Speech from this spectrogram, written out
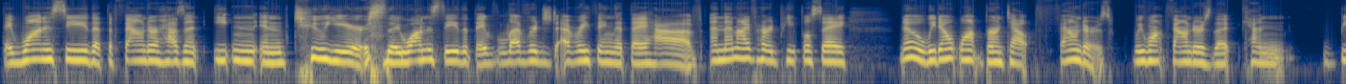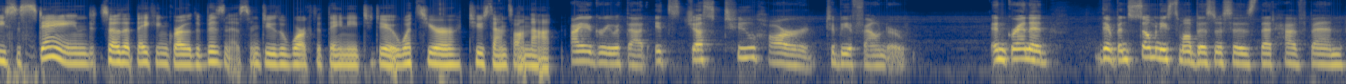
they want to see that the founder hasn't eaten in two years. They want to see that they've leveraged everything that they have. And then I've heard people say, no, we don't want burnt out founders. We want founders that can be sustained so that they can grow the business and do the work that they need to do. What's your two cents on that? I agree with that. It's just too hard to be a founder. And granted, there have been so many small businesses that have been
